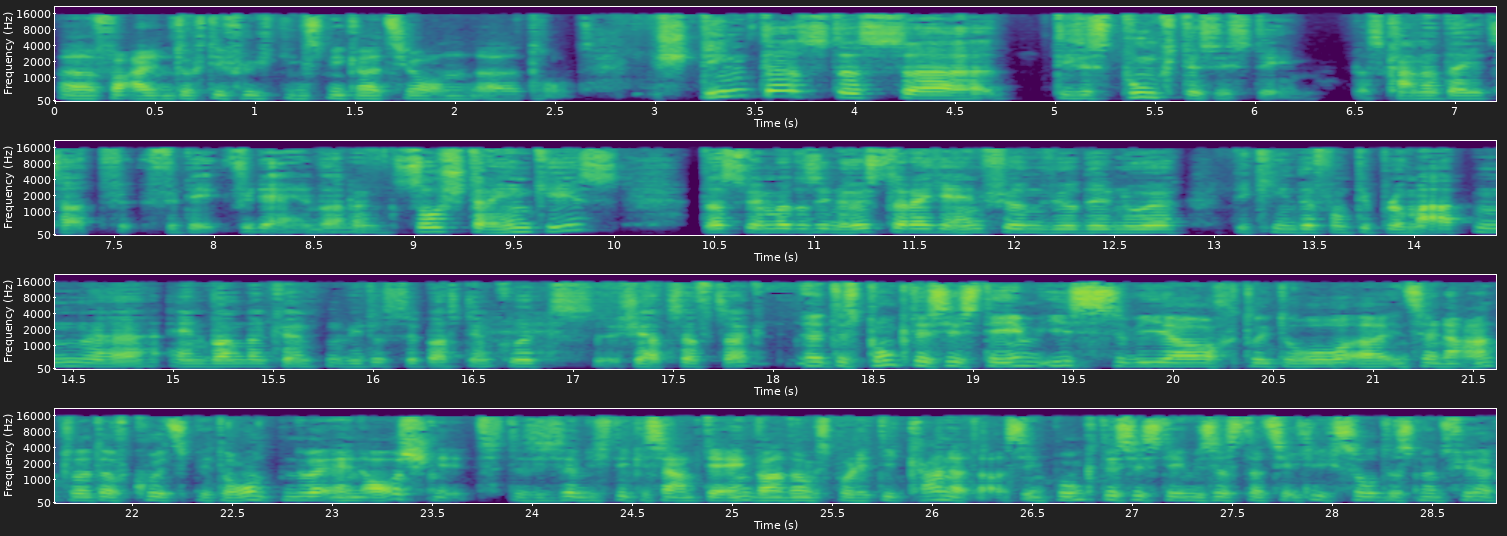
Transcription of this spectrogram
äh, vor allem durch die Flüchtlingsmigration äh, droht. Stimmt das, dass äh, dieses Punktesystem, das Kanada jetzt hat für die, für die Einwanderung, so streng ist, dass, wenn man das in Österreich einführen würde, nur die Kinder von Diplomaten äh, einwandern könnten, wie das Sebastian Kurz scherzhaft sagt? Äh, das Punktesystem ist, wie auch Trudeau äh, in seiner Antwort auf Kurz betont, nur ein Ausschnitt. Das ist ja nicht die gesamte Einwanderungspolitik Kanadas. Im Punktesystem ist es tatsächlich so, dass man für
